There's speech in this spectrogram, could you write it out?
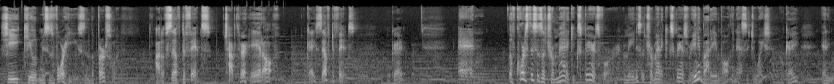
she killed Mrs. Voorhees in the first one out of self defense. Chopped her head off. Okay, self defense. Okay, and of course, this is a traumatic experience for her. I mean, it's a traumatic experience for anybody involved in that situation. Okay, and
